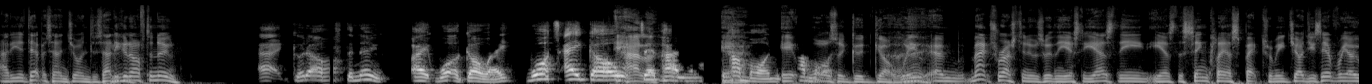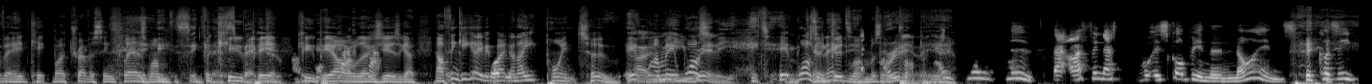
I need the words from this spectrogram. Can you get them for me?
Ade Adepitan joins us. Ade, good afternoon. Uh, good afternoon. Hey, what a goal, eh? What a goal, It- Seb Haller. Come on. It come was on. a good goal. We, um, Max Rushton, who was with me yesterday, he has the he has the Sinclair Spectrum. He judges every overhead kick by Trevor Sinclair's one for Sinclair QPR, Spectrum. QPR all those years ago. I think he gave it back an eight point two. It, Oh, I mean, he it was really hit it It and was a good one, wasn't it? brilliantly, Proper, yeah. That I think that's it's got to be in the nines because he.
